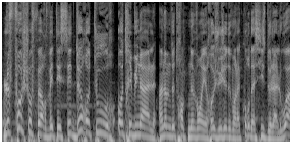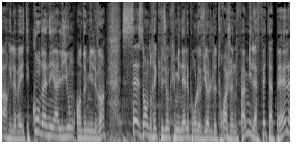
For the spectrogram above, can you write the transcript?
Le faux chauffeur VTC de retour au tribunal. Un homme de 39 ans est rejugé devant la cour d'assises de la Loire. Il avait été condamné à Lyon en 2020. 16 ans de réclusion criminelle pour le viol de trois jeunes femmes. Il a fait appel.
